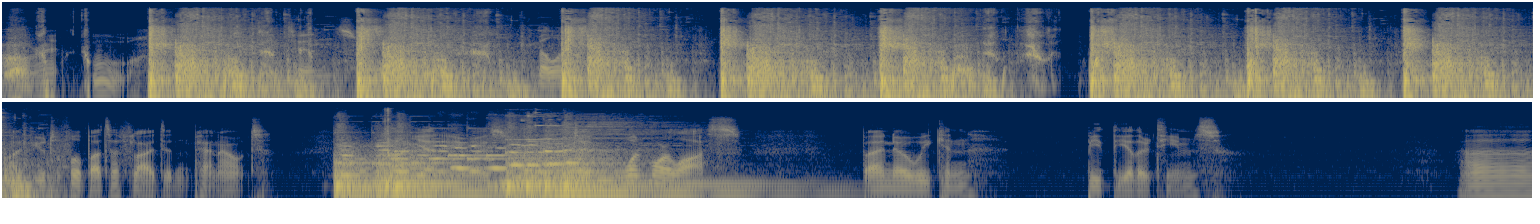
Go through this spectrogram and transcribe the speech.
Alright. Ooh. Tins. Melon. My beautiful butterfly didn't pan out. Not yet, anyways. One more loss. But I know we can beat the other teams. Uh.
